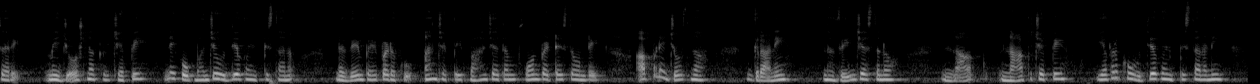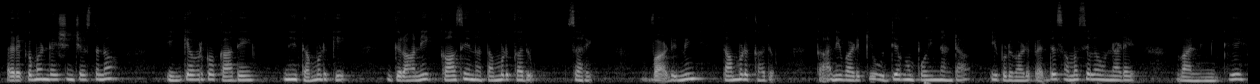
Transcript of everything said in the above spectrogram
సరే మీ జోష్నకు చెప్పి నీకు మంచి ఉద్యోగం ఇప్పిస్తాను. నువ్వేం భయపడకు అని చెప్పి మహాజాతం ఫోన్ పెట్టేస్తూ ఉంటే అప్పుడే జోష్న గ్రాని నువ్వేం చేస్తున్నావు? నాకు నాకు చెప్పి ఎవరికో ఉద్యోగం ఇప్పిస్తానని రికమెండేషన్ చేస్తున్నావు? ఇంకెవరికో కాదే నీ తమ్ముడికి. గ్రాని కాసి నా తమ్ముడు కాదు. సరే వాడిని తమ్ముడు కాదు. కానీ వాడికి ఉద్యోగం పోయిందంట. ఇప్పుడు వాడు పెద్ద సమస్యలో ఉన్నాడే. వాడికి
